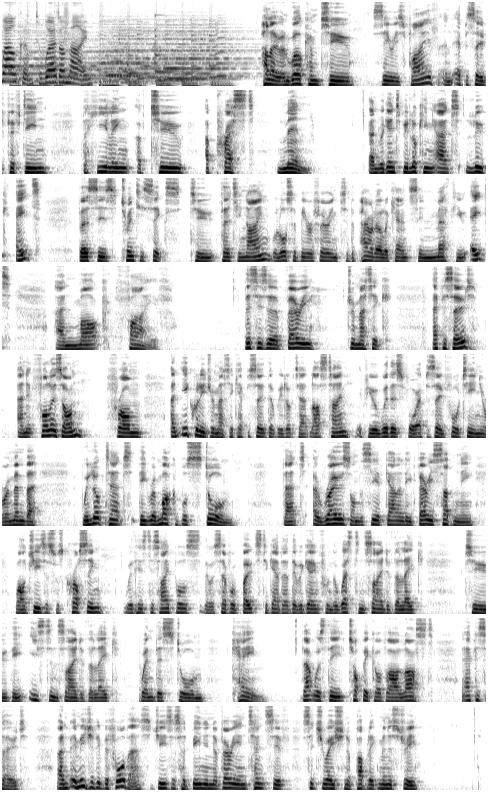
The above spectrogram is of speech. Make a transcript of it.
welcome to Word Online. Hello, and welcome to Series 5 and Episode 15 The Healing of Two Oppressed Men. And we're going to be looking at Luke 8, verses 26 to 39. We'll also be referring to the parallel accounts in Matthew 8 and Mark 5. This is a very dramatic episode, and it follows on from an equally dramatic episode that we looked at last time. If you were with us for episode 14, you'll remember we looked at the remarkable storm that arose on the Sea of Galilee very suddenly while Jesus was crossing with his disciples. There were several boats together. They were going from the western side of the lake to the eastern side of the lake when this storm came. That was the topic of our last episode. And immediately before that, Jesus had been in a very intensive situation of public ministry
